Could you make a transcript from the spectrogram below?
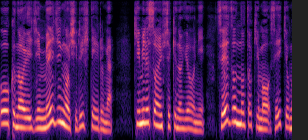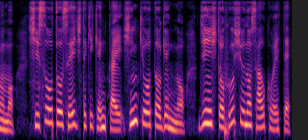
多くの偉人、名人を記しているが、キミルソン主席のように、生存の時も逝去後も、思想と政治的見解、心境と言語、人種と風習の差を超えて、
